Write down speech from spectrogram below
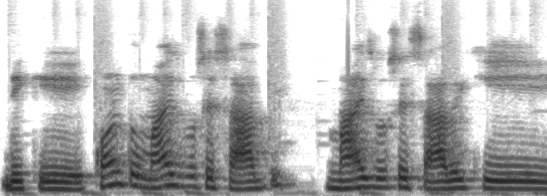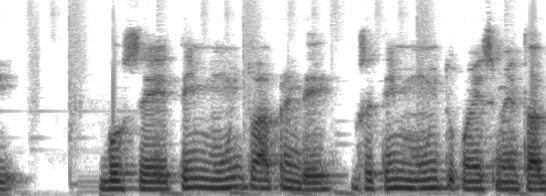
de que quanto mais você sabe, mais você sabe que você tem muito a aprender, você tem muito conhecimento a,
